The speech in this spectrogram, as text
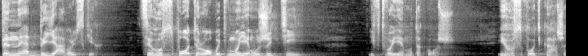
тенет диявольських. Це Господь робить в моєму житті і в твоєму також. І Господь каже,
